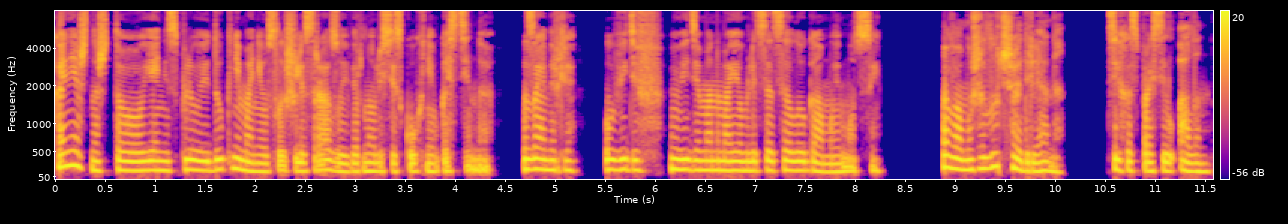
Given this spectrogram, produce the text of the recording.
Конечно, что я не сплю и иду к ним, они услышали сразу и вернулись из кухни в гостиную. Замерли, увидев, видимо, на моем лице целую гамму эмоций. «А вам уже лучше, Адриана?» — тихо спросил Алан.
